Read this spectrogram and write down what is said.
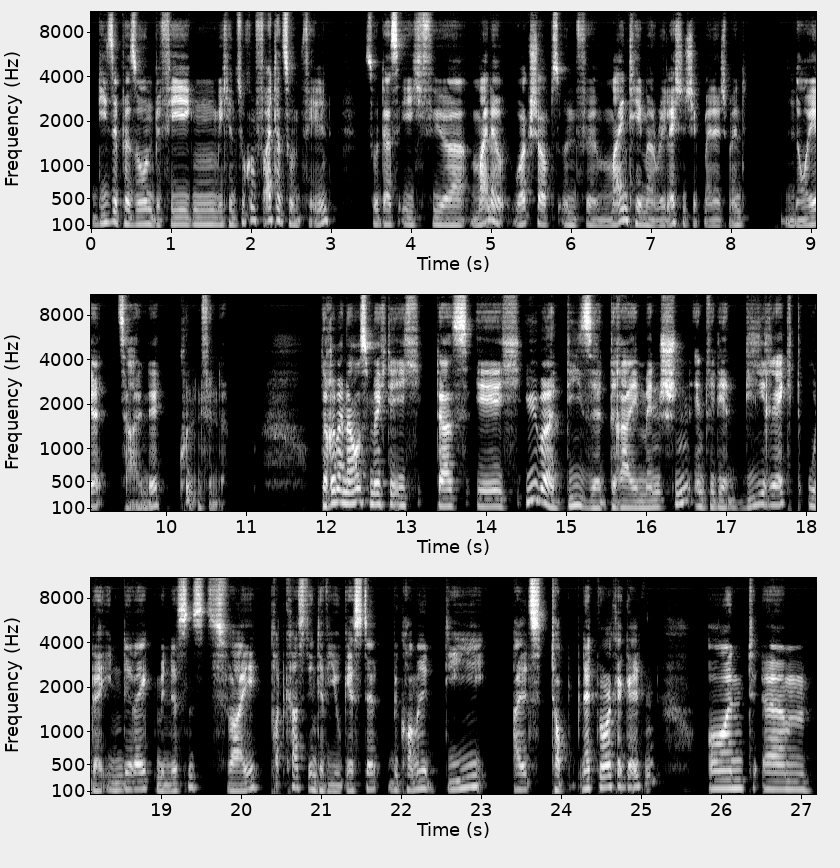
diese Person befähigen, mich in Zukunft weiter zu empfehlen, so dass ich für meine Workshops und für mein Thema Relationship Management neue zahlende Kunden finde. Darüber hinaus möchte ich, dass ich über diese drei Menschen entweder direkt oder indirekt mindestens zwei Podcast-Interview-Gäste bekomme, die als Top-Networker gelten und ähm,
